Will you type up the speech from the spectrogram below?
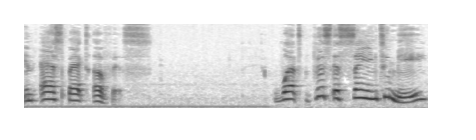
an aspect of this. What this is saying to me,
